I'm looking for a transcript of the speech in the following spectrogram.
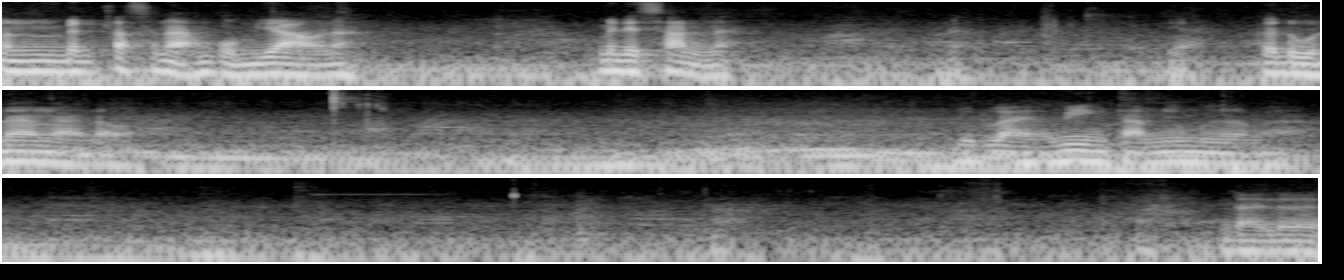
มันเป็นลักษณะของผมยาวนะ ไม่ได้สั้นนะเนี่ยก็ดูหน้างานเราลูกไล่วิ่งตามนิ้วมือเรามา ได้เลย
